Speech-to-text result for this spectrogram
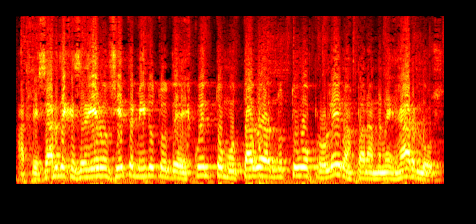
A pesar de que se dieron 7 minutos de descuento, Motagua no tuvo problemas para manejarlos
